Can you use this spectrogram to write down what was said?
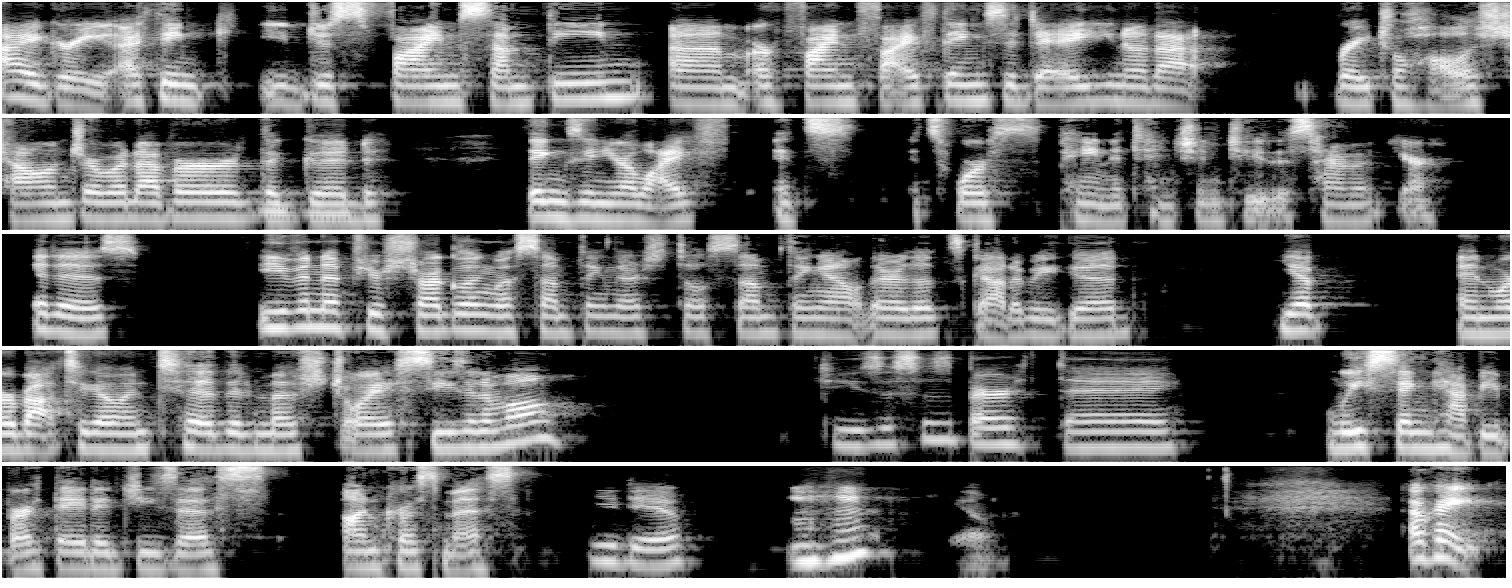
I agree. I think you just find something um, or find five things a day. You know that Rachel Hollis challenge or whatever. The Mhm. good things in your life. It's it's worth paying attention to this time of year. It is. Even if you're struggling with something, there's still something out there that's got to be good. Yep. And we're about to go into the most joyous season of all. Jesus' birthday. We sing happy birthday to Jesus on Christmas. You do. Mm-hmm. you. Okay.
